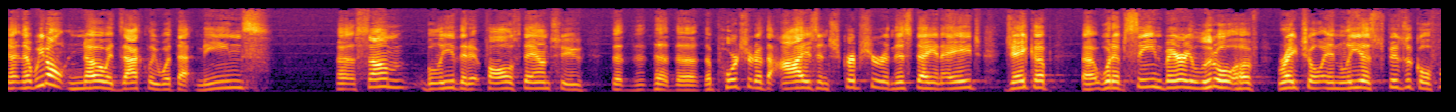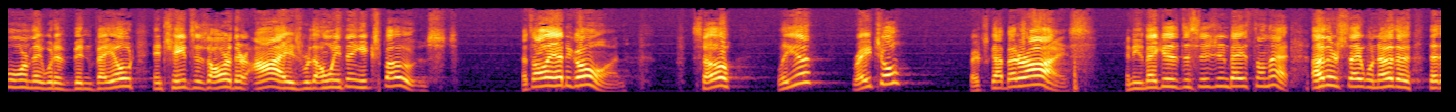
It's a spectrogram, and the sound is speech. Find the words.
Now, now we don't know exactly what that means. Uh, some believe that it falls down to the, the, the, the, portrait of the eyes in Scripture in this day and age. Jacob uh, would have seen very little of Rachel in Leah's physical form. They would have been veiled, and chances are their eyes were the only thing exposed. That's all they had to go on. So, Leah, Rachel, Rachel's got better eyes. And he's making his decision based on that. Others say, well, no, the, the,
